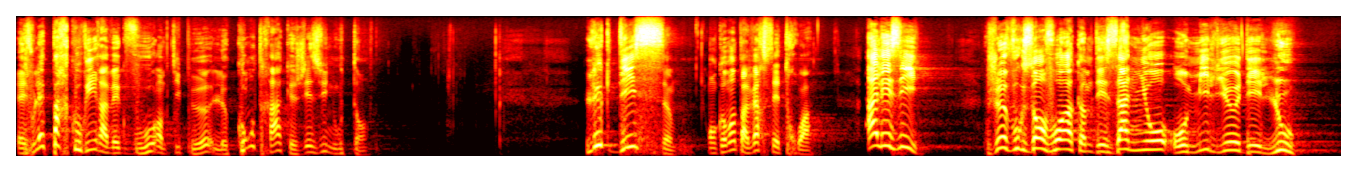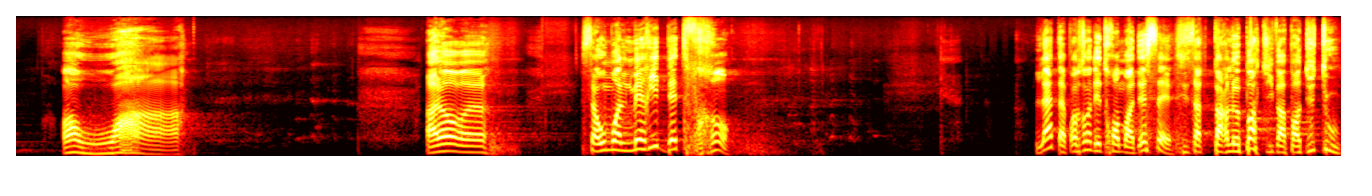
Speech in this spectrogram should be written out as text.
Et je voulais parcourir avec vous un petit peu le contrat que Jésus nous tend. Luc 10, on commence par verset 3. Allez-y, je vous envoie comme des agneaux au milieu des loups. Oh, waouh Alors, euh, ça a au moins le mérite d'être franc. Là, tu n'as pas besoin des trois mois d'essai. Si ça ne te parle pas, tu n'y vas pas du tout.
